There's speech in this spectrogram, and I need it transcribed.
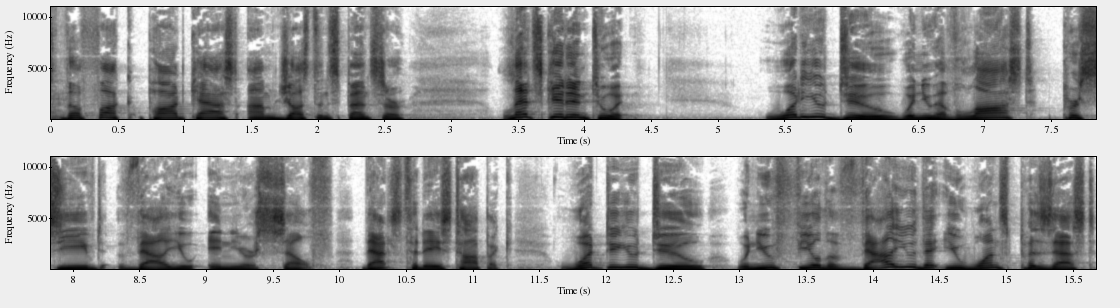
the Fuck podcast. I'm Justin Spencer. Let's get into it. What do you do when you have lost perceived value in yourself? That's today's topic. What do you do when you feel the value that you once possessed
